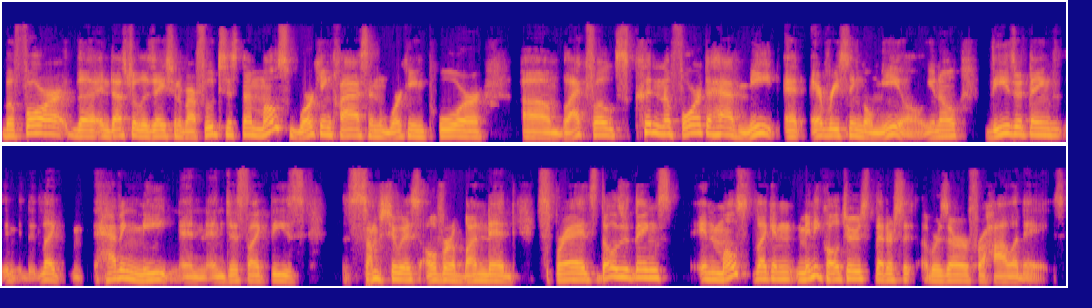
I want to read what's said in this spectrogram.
Before the industrialization of our food system, most working class and working poor um, Black folks couldn't afford to have meat at every single meal. You know, these are things like having meat and and just like these sumptuous, overabundant spreads. Those are things in most like in many cultures that are reserved for holidays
